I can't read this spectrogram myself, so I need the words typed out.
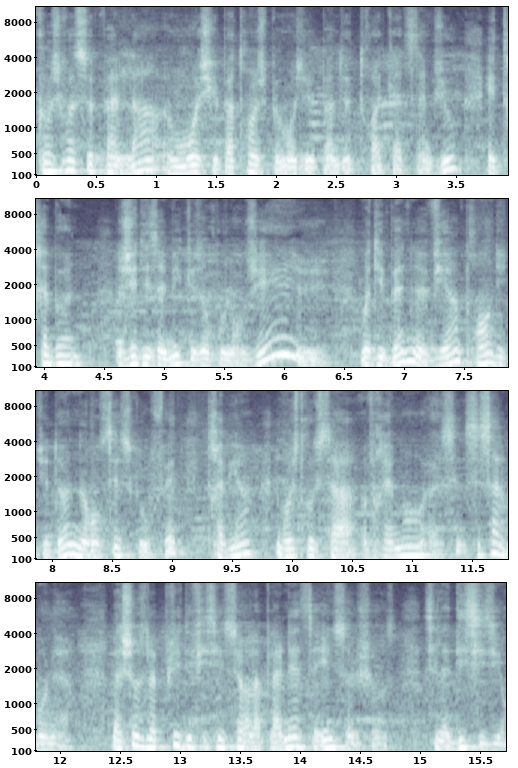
Quand je vois ce pain-là, moi je suis patron, je peux manger le pain de 3, 4, 5 jours, et très bonne. J'ai des amis qui ont boulanger. Moi, dit Ben, viens, prends, et tu donnes, on sait ce que vous faites. Très bien. Moi, je trouve ça vraiment, euh, c'est ça le bonheur. La chose la plus difficile sur la planète, c'est une seule chose, c'est la décision.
